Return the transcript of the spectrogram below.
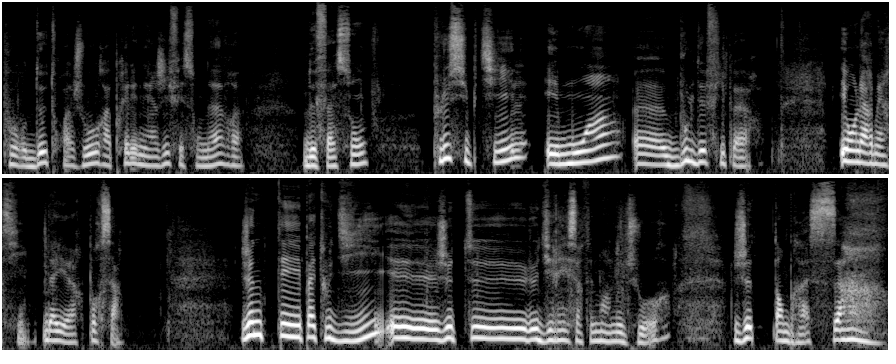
pour 2-3 jours. Après, l'énergie fait son œuvre de façon plus subtile et moins euh, boule de flipper. Et on la remercie d'ailleurs pour ça. Je ne t'ai pas tout dit, je te le dirai certainement un autre jour. Je t'embrasse.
